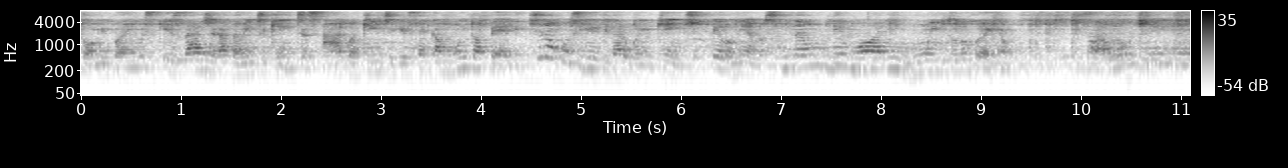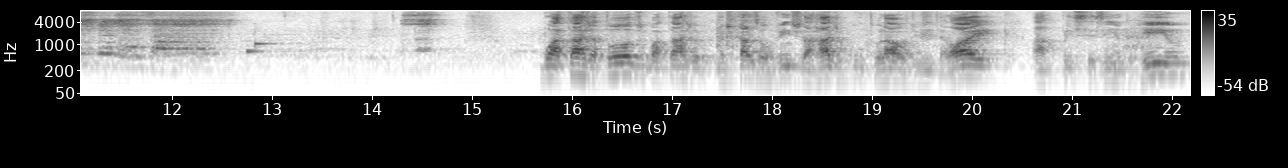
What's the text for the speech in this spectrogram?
tome banhos exageradamente quentes. A água quente resseca muito a pele. Se não conseguir evitar o banho quente, pelo menos não demore muito no banho. Saúde e beleza. Boa tarde a todos, boa tarde, meus caros ouvintes da Rádio Cultural de Niterói, a Princesinha do Rio.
